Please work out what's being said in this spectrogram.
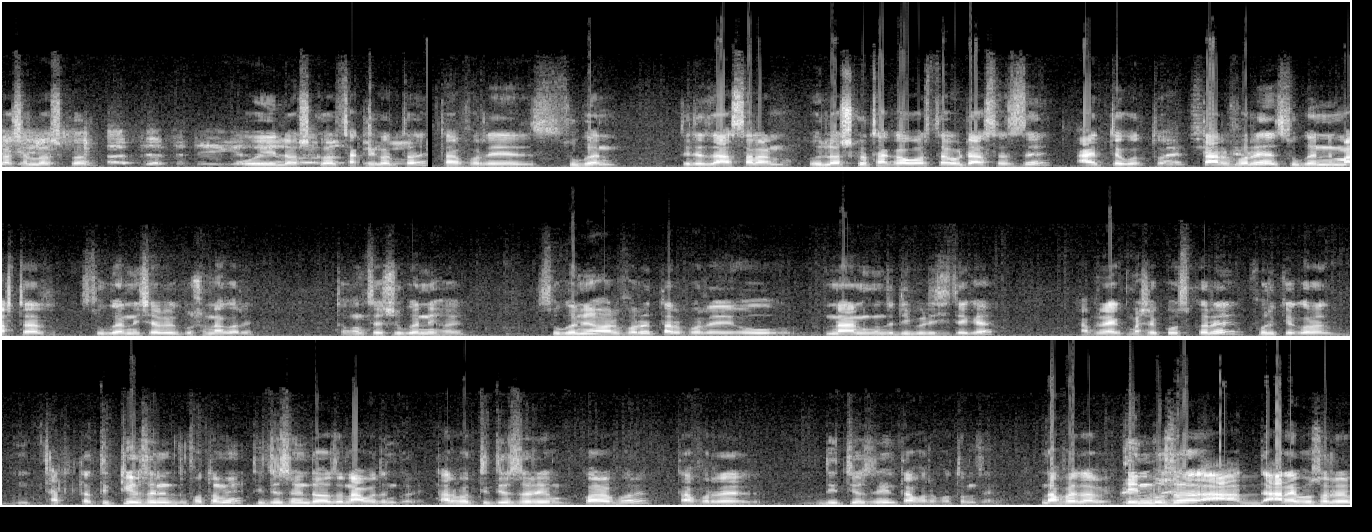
বাসার লস্কর। ওই লস্কর চাকরি করতে হয়, তারপরে সুগান। যেটা যা চালানো। ওই লস্কর থাকা অবস্থা ওটা আস্তে আস্তে আয়ত্ত করতে হয়। তারপরে সুগানি মাস্টার সুগান হিসাবে ঘোষণা করে। তখন সে সুগানি হয়। সুগানি হওয়ার পরে তারপরে ও নারায়ণগঞ্জ ডিবিডিসি থেকে আপনার এক মাসে কোর্স করে পরীক্ষা করার ছাত্রটা তৃতীয় শ্রেণি প্রথমে তৃতীয় শ্রেণি দেওয়ার জন্য আবেদন করে। তারপর তৃতীয় শ্রেণি করার পরে তারপরে দ্বিতীয় শ্রেণি তারপরে প্রথম শ্রেণি। দাপে যাবে তিন বছর আড়াই বছরের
